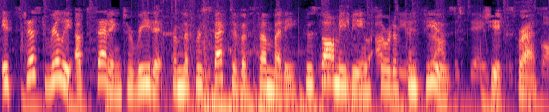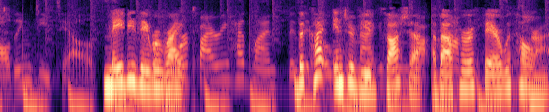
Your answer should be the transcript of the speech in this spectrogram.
It's just really upsetting to read it from the perspective of somebody who saw me being sort of confused, she expressed. Maybe they were right. The Cut interviewed Sasha about her affair with Holmes.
